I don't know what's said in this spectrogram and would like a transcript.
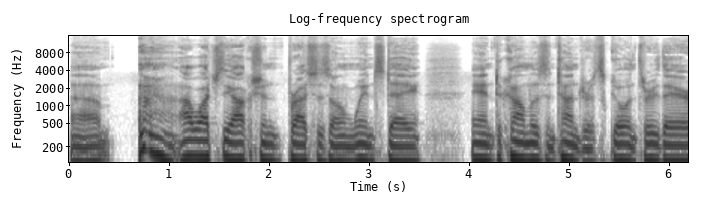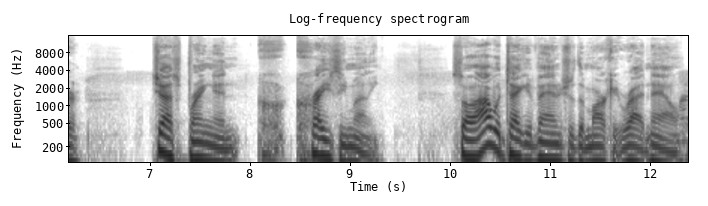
um, I watched the auction prices on Wednesday, and Tacomas and Tundras going through there, just bringing cr- crazy money. So I would take advantage of the market right now.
